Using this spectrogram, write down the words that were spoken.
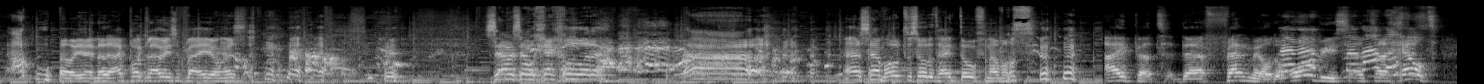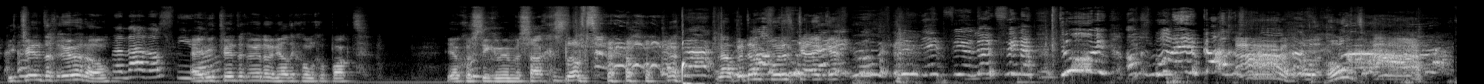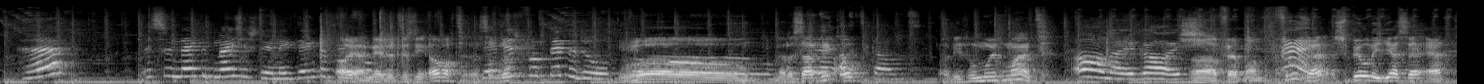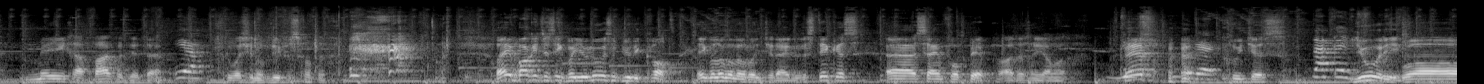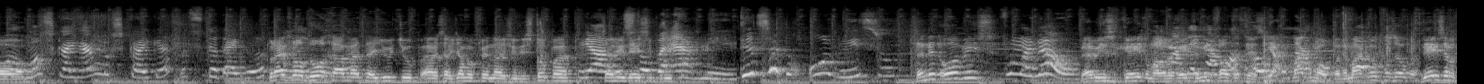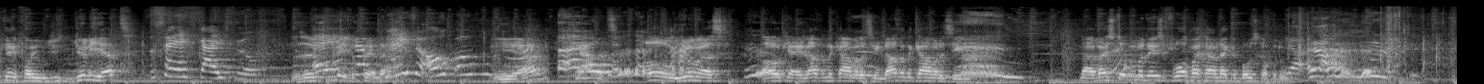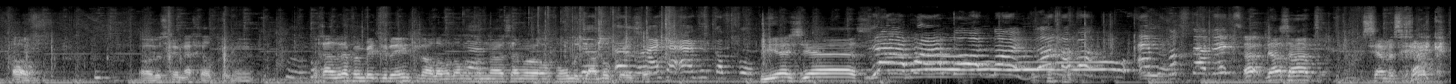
Auw. Oh ja, nou, hij pakt luiers erbij, jongens. Sam is helemaal gek geworden. Ah. En Sam hoopte zo dat hij een tovenaar was. iPad, de fanmail, de Maar waar- Orbeez, maar het waar eh, was geld. Die 20 euro. Maar waar was die Hey, dan? die 20 euro die had ik gewoon gepakt. Die heb ik gewoon stiekem in mijn zak gestopt. nou, bedankt voor het kijken. Ik hoop dat jullie dit video leuk vinden. Doei! Anders worden we in elkaar Ah, oh, hond. Ah. Hè? Dit is denk ik meisjes doen. Ik denk dat Oh ja, nee, dat is niet. Oh, wacht. Dat is Nee, dat dit is voor Pip bedoeld. Wow. Nou, dat staat niet op. Oh, die is wel mooi gemaakt. Oh my gosh. Ah, vet man. Vroeger speelde Jesse echt mega vaak met dit, hè? Ja. Toen was je nog liever schattig. Hey bakketjes, ik ben jaloers op jullie kwad. Ik wil ook wel een rondje rijden. De stickers eh, zijn voor Pip. Oh, dat is een jammer. Pip! Oké. Groetjes. Daar. Juri. Wow. Oh, mag eens kijken, mag eens kijken. Wat is dat eigenlijk? Blijf vooral doorgaan met eh, YouTube. Eh, zou het jammer vinden als jullie stoppen. Ja, Zou we stoppen echt niet. Dit zijn toch Orbeez? Of- Zijn dit Orbeez? Voor mij wel. We hebben iets gekregen, maar we weten niet wat het is. Ja, open. maak hem open. Dan maak ik ook vast open. Deze heb ik gekregen van Ju- Juliette. Dat zijn echt keiveel. Dat is een En mega ik heb deze ook over. Ja? Geld. Oh, jongens. Oké, laat aan de camera zien. Laat aan de camera zien. Nou, wij stoppen met deze vlog. Wij gaan lekker boodschappen doen. Ja. Oh. Oh, dat is geen echt geld voor me. We gaan er even een beetje doorheen knallen, want anders dan, eh, zijn we over 100 jaar nog En bezig. hij gaat ergens kapot. Yes, yes. Lava Fortnite! Lava En wat staat dit? Ah, daar staat. Sam is gek.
